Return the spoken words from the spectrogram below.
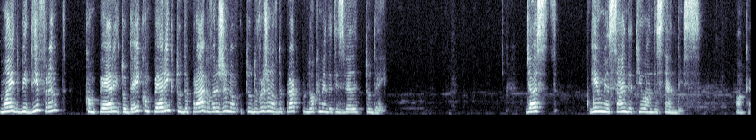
might be different comparing today comparing to the PRAG version of to the version of the PRAG document that is valid today. Just give me a sign that you understand this. Okay.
